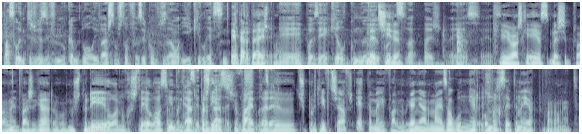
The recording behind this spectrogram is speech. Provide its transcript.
Passa ali muitas vezes no campo do Olivais, não estou a fazer confusão, e aquilo é assim. É perto da Expo. É, é, pois é aquele que Na descida. quando se vai- Pois, é esse, é esse. Eu acho que é esse, mas provavelmente vai jogar ou no Estoril ou no Restelo ou assim, de emprestada, Perdizes, vai para dizer. o Desportivo de Chaves. É também a forma de ganhar mais algum dinheiro com uma receita maior, provavelmente.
